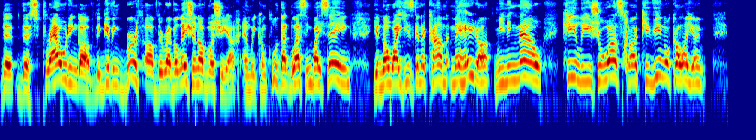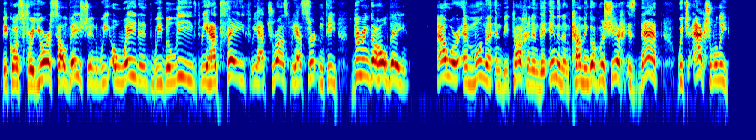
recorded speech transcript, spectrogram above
the, the sprouting of, the giving birth of, the revelation of Mashiach. And we conclude that blessing by saying, you know why he's going to come? Meheira, meaning now, Ki Shuascha Kivino Kalayim. Because for your salvation, we awaited, we believed, we had faith, we had trust, we had certainty during the whole day. Our emuna and bitachon in the imminent coming of Mashiach is that which actually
